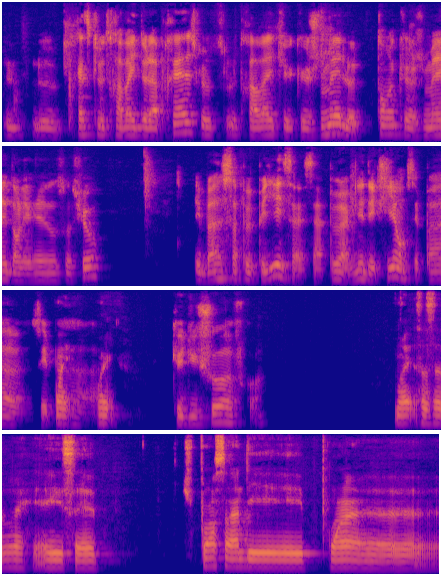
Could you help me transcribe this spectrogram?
le, presque le travail de la presse, le, travail que, que, je mets, le temps que je mets dans les réseaux sociaux, et eh ben, ça peut payer, ça, ça peut amener des clients. C'est pas, c'est pas que du show-off, quoi. Ouais, ça c'est vrai. Et c'est je pense un des points euh,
